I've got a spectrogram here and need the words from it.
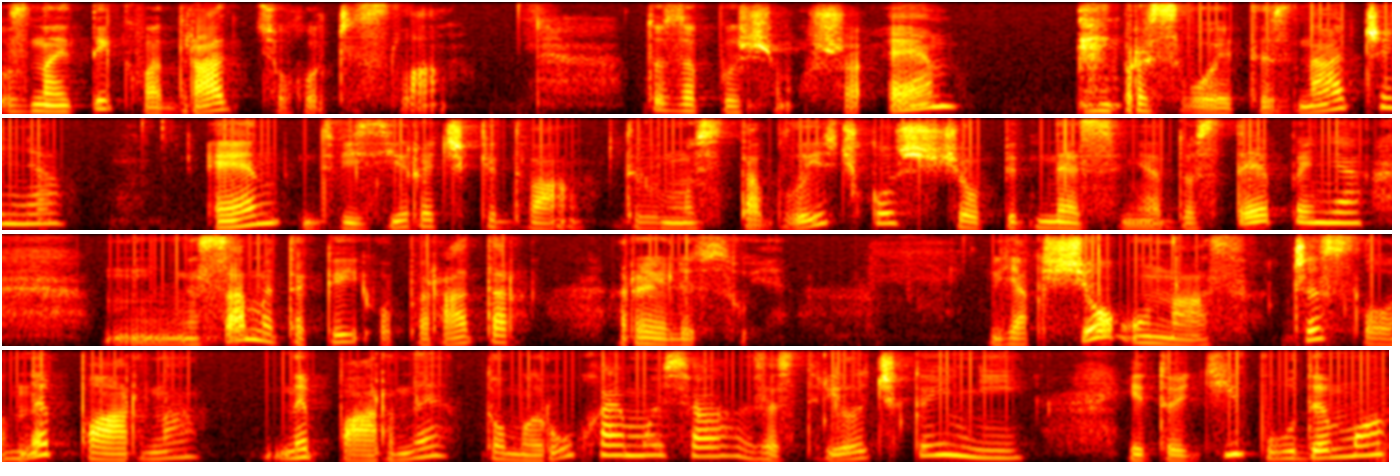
знайти квадрат цього числа. То запишемо, що n присвоїти значення n дві зірочки 2. Дивимося табличку, що піднесення до степеня саме такий оператор реалізує. Якщо у нас число непарне, непарне, то ми рухаємося за стрілочкою Ні. І тоді будемо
